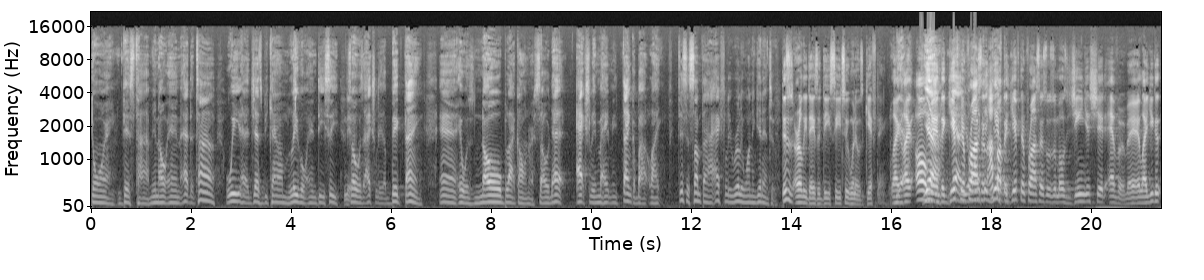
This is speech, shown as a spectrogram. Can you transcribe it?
during this time. You know, and at the time, weed had just become legal in D.C., Yeah. so it was actually a big thing, and it was no black owners. So that actually made me think about like this is something I actually really want to get into. This is early days of DC too, when it was gifting. Like, Yeah. like, oh Yeah. man, the gifting you process. I thought the gifting process was the most genius shit ever, man. Like, you could.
